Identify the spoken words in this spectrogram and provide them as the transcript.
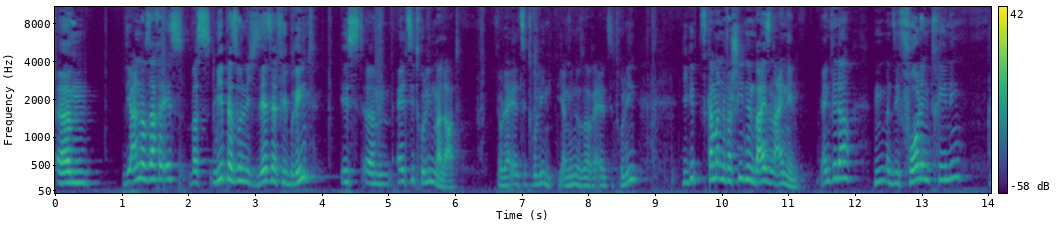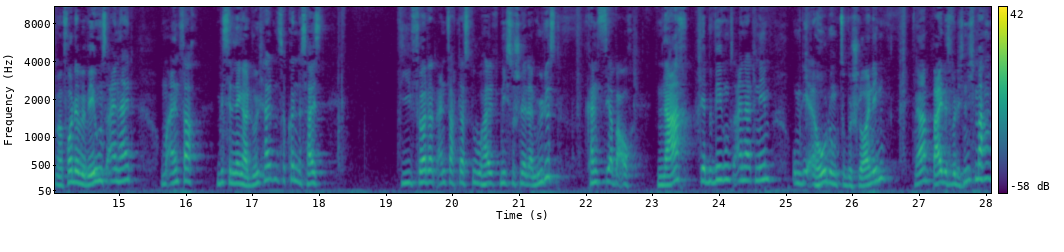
Ähm, die andere Sache ist, was mir persönlich sehr, sehr viel bringt, ist ähm, L-Citrullinmalat oder L-Citrulin, die Aminosäure L-Citrulin. Die gibt's, kann man in verschiedenen Weisen einnehmen. Entweder nimmt man sie vor dem Training oder vor der Bewegungseinheit, um einfach ein bisschen länger durchhalten zu können. Das heißt, die fördert einfach, dass du halt nicht so schnell ermüdest. Kannst sie aber auch nach der Bewegungseinheit nehmen, um die Erholung zu beschleunigen. Ja, beides würde ich nicht machen.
